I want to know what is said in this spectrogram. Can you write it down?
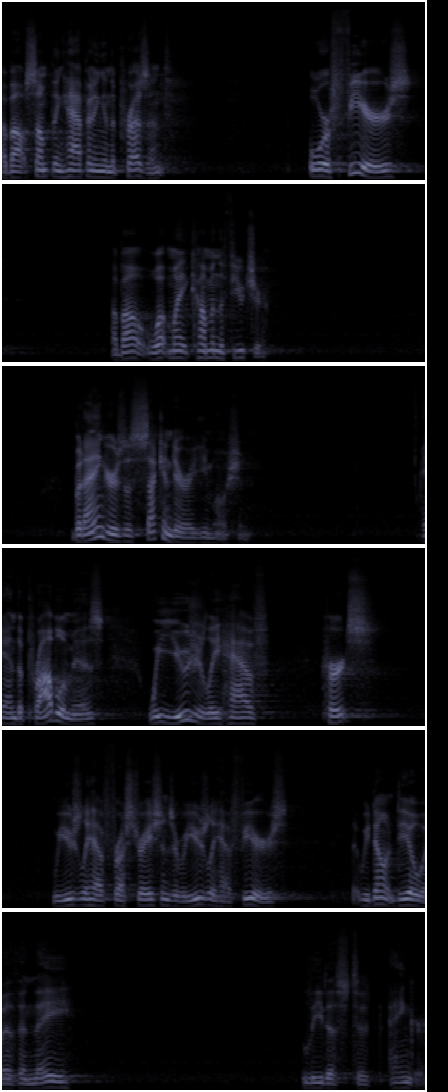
about something happening in the present, or fears about what might come in the future. But anger is a secondary emotion. And the problem is, we usually have hurts, we usually have frustrations, or we usually have fears that we don't deal with, and they lead us to anger.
